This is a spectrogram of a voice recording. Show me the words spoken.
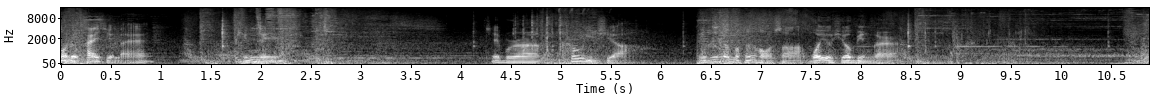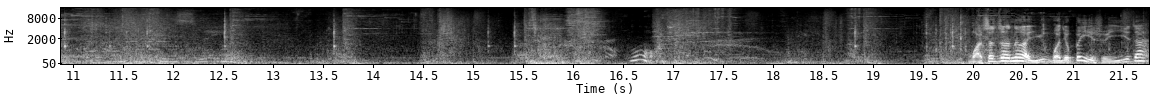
或者开起来，平 A。这波扣一下，不是那么很好杀。我有小饼干。哦，我是这鳄鱼，我就背水一战，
